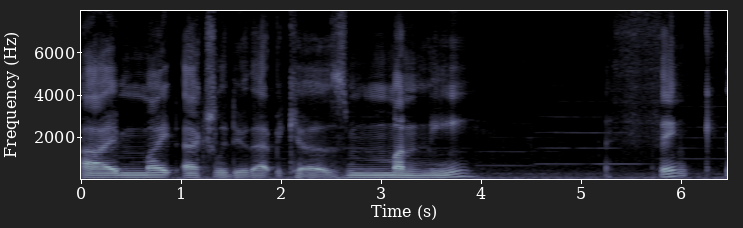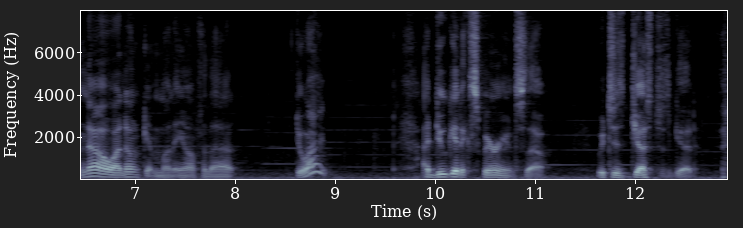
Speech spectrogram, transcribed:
I might actually do that because money. I think. No, I don't get money off of that. Do I? I do get experience, though, which is just as good.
